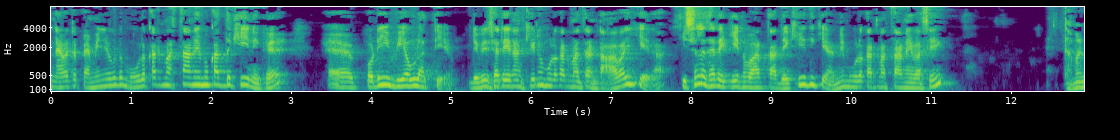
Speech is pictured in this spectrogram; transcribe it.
නැවත පැමිණෙනකොට මූල කර්මස්ථානය මොකද්ද කියන එක පොඩි වියවුලක් තියෙනවා. දෙවෙනි සැරේ නම් කියන මූල කර්මස්ථානට ආවයි කියලා. ඉස්සල සැරේ කියන වාර්තා දෙකේදී කියන්නේ මූල කර්මස්ථානයේ වශයෙන් Taman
